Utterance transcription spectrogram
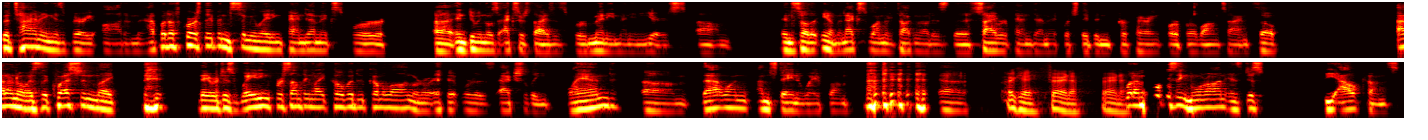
the timing is very odd on that. But of course, they've been simulating pandemics for uh, and doing those exercises for many, many years. Um, and so, the, you know, the next one they're talking about is the cyber pandemic, which they've been preparing for for a long time. So I don't know. Is the question like they were just waiting for something like COVID to come along, or if it was actually planned? Um, that one I'm staying away from. uh, okay, fair enough. Fair enough. What I'm focusing more on is just the outcomes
